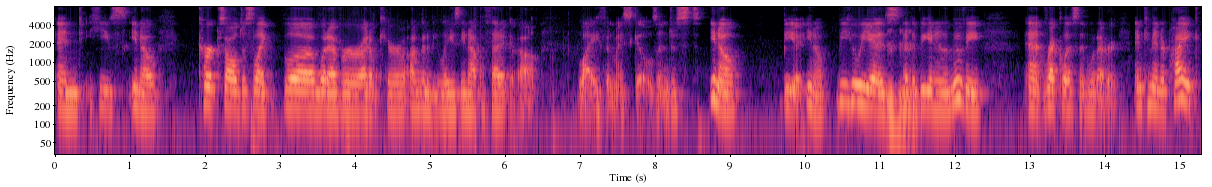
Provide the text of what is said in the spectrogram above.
and he's you know, Kirk's all just like blah whatever I don't care I'm gonna be lazy and apathetic about life and my skills and just you know, be a, you know be who he is at the beginning of the movie, uh, reckless and whatever. And Commander Pike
